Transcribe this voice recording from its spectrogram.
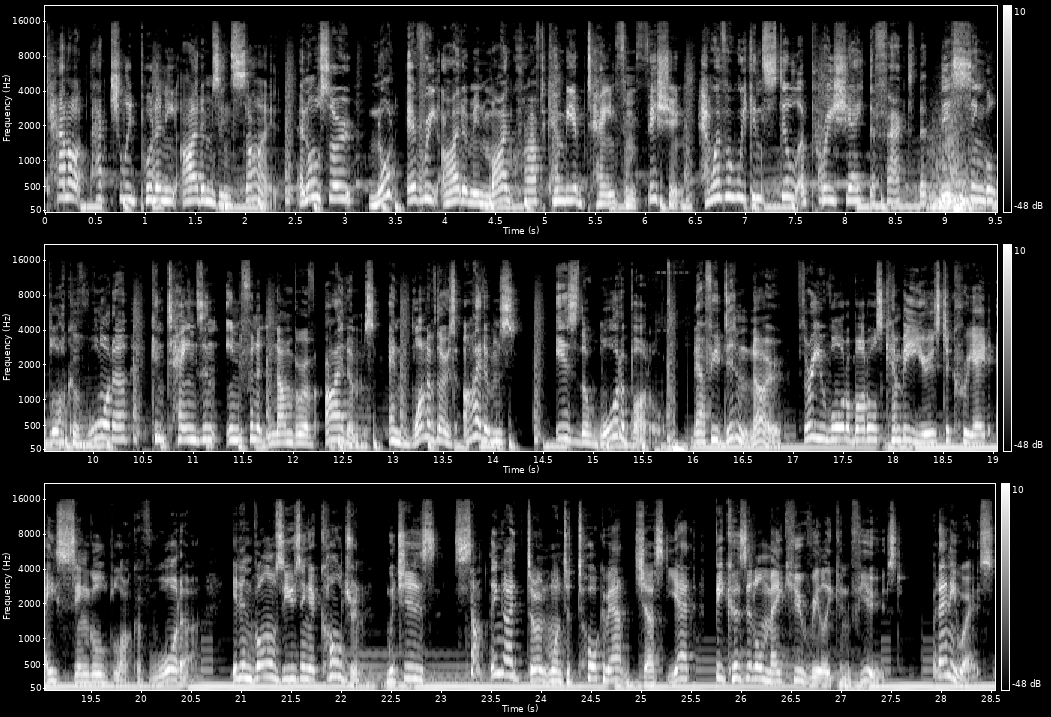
cannot actually put any items inside. And also, not every item in Minecraft can be obtained from fishing. However, we can still appreciate the fact that this single block of water contains an infinite number of items. And one of those items is the water bottle. Now, if you didn't know, three water bottles can be used to create a single block of water. It involves using a cauldron, which is something I don't want to talk about just yet because it'll make you really confused. But anyways,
